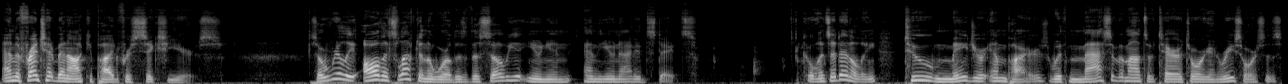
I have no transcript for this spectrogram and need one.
And the French had been occupied for six years. So, really, all that's left in the world is the Soviet Union and the United States. Coincidentally, two major empires with massive amounts of territory and resources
